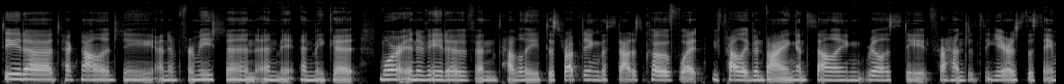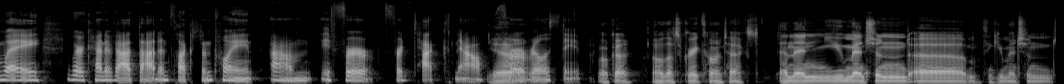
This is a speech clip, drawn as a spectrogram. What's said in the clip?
data, technology, and information, and ma- and make it more innovative, and probably disrupting the status quo of what you've probably been buying and selling real estate for hundreds of years. The same way we're kind of at that inflection point um, if for for tech now yeah. for real estate. Okay. Oh, that's great context. And then you mentioned, um, I think you mentioned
